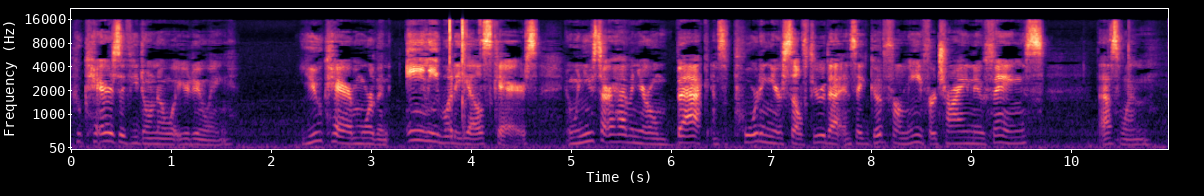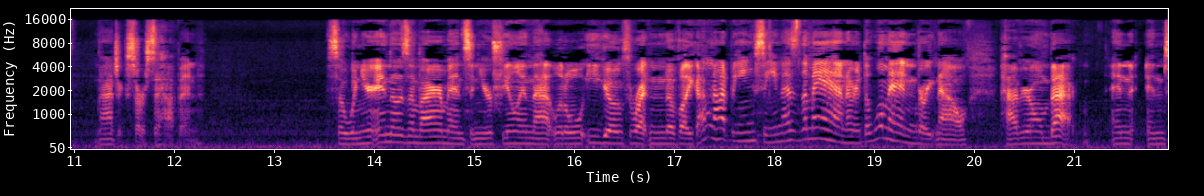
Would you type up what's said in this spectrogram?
Who cares if you don't know what you're doing? You care more than anybody else cares. And when you start having your own back and supporting yourself through that and say, good for me for trying new things, that's when magic starts to happen. So when you're in those environments and you're feeling that little ego threatened of like I'm not being seen as the man or the woman right now, have your own back and and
